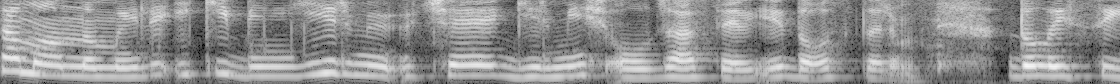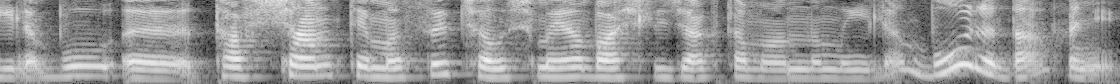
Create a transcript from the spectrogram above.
tam anlamıyla 2023'e girmiş olacağız sevgili dostlarım. Dolayısıyla bu e, tavşan teması çalışmaya başlayacak tam anlamıyla. Bu arada hani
